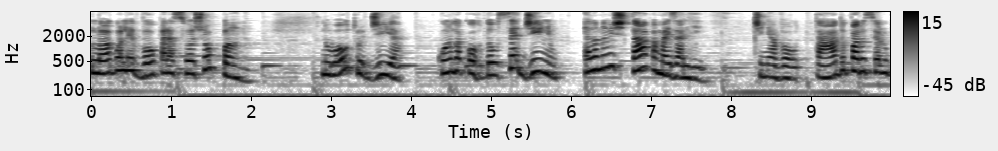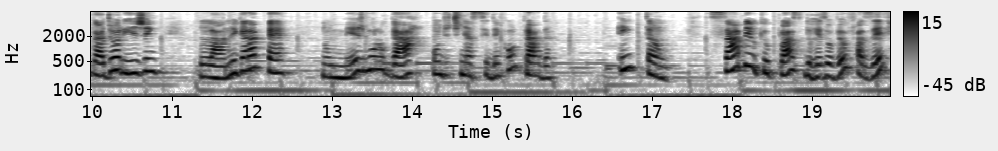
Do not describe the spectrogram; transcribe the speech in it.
logo a levou para sua choupana. No outro dia, quando acordou cedinho, ela não estava mais ali tinha voltado para o seu lugar de origem, lá no Igarapé, no mesmo lugar onde tinha sido encontrada. Então, sabem o que o Plácido resolveu fazer?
